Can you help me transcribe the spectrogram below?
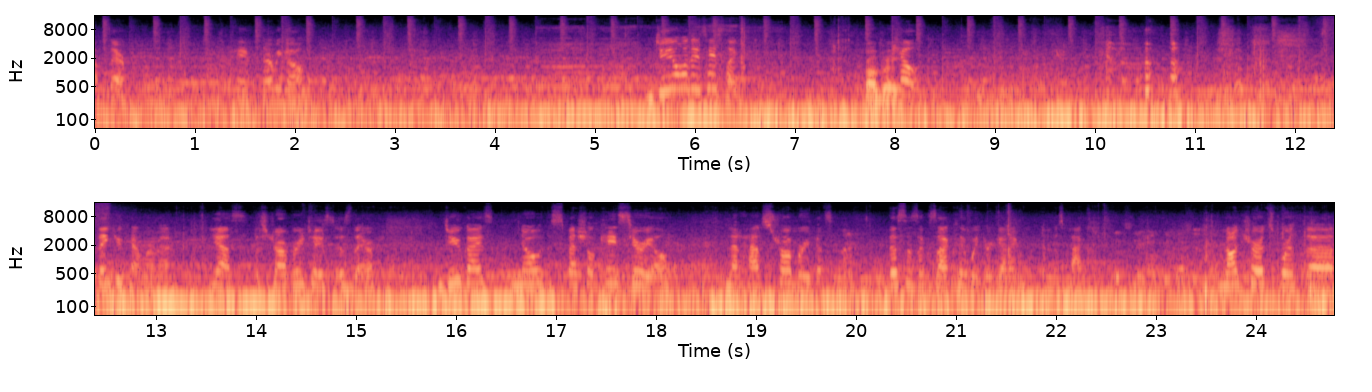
up there. Okay, there we go. Do you know what they taste like? Strawberry. Kill. Thank you, cameraman. Yes, the strawberry taste is there. Do you guys know the Special K cereal that has strawberry bits in them? This is exactly what you're getting in this pack. Not sure it's worth the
